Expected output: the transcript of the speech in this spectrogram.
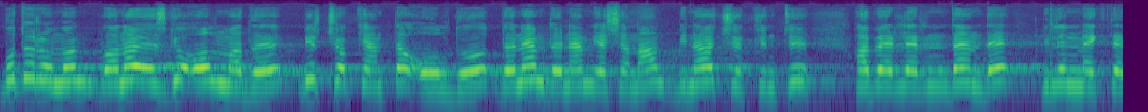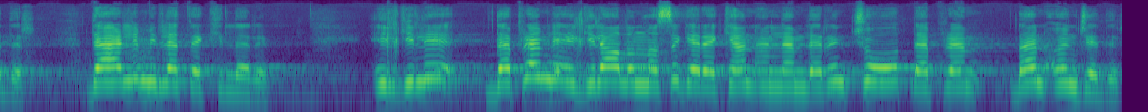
Bu durumun Van'a özgü olmadığı, birçok kentte olduğu, dönem dönem yaşanan bina çöküntü haberlerinden de bilinmektedir. Değerli milletvekilleri, ilgili depremle ilgili alınması gereken önlemlerin çoğu depremden öncedir.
